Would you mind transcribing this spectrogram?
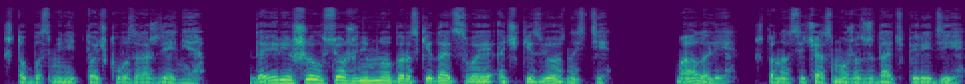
чтобы сменить точку возрождения. Да и решил все же немного раскидать свои очки звездности. Мало ли, что нас сейчас может ждать впереди.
